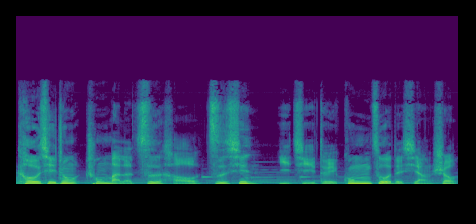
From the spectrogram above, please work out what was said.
口气中充满了自豪、自信以及对工作的享受。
